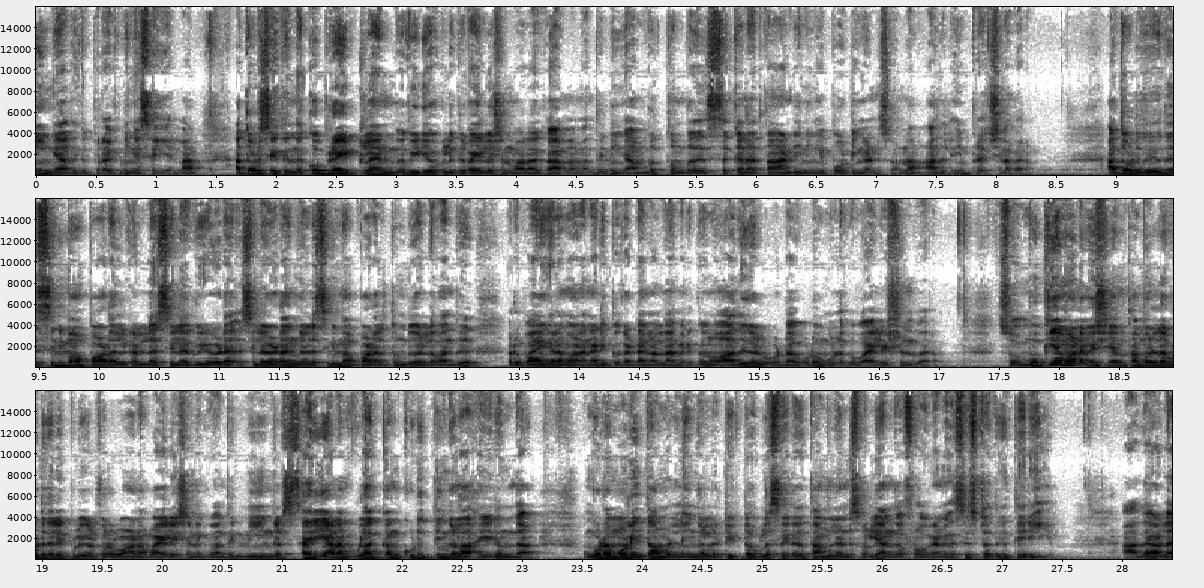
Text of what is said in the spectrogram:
நீங்கள் அதுக்கு பிறகு நீங்கள் செய்யலாம். அதோடு சேர்த்து இந்த கொப்ரைட் கிளைம் வீடியோக்களுக்கு வயலேஷன் வர காரணம் வந்து நீங்கள் ஐம்பத்தொம்பது செகண்டை தாண்டி நீங்கள் போட்டிங்கன்னு சொன்னால் அதுலேயும் பிரச்சனை வரும். அதோடது இது சினிமா பாடல்களில் சில விட சில இடங்களில் சினிமா பாடல் துண்டுகளில் வந்து ஒரு பயங்கரமான நடிப்பு கட்டங்கள்லாம் இருக்கும். அதுகள் போட்டால் கூட உங்களுக்கு வயலேஷன் வரும். ஸோ முக்கியமான விஷயம் தமிழில் விடுதலை புலிகள் தொடர்பான வயலேஷனுக்கு வந்து நீங்கள் சரியான விளக்கம் கொடுத்தீங்களாக இருந்தால் உங்களோட மொழி தமிழ். நீங்கள் டிக்டாக்ல செய்கிறது தமிழ்னு சொல்லி அங்கே ப்ரோக்ராமிங் சிஸ்டத்துக்கு தெரியும். அதால்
